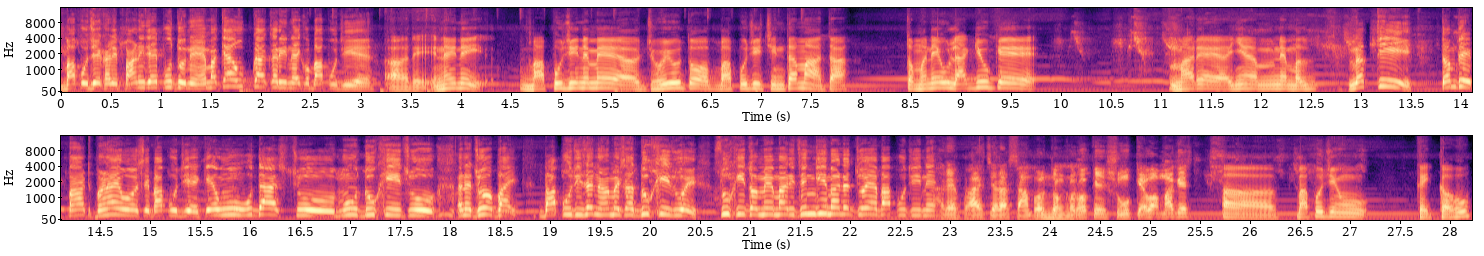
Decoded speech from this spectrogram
બાપુજી ખાલી પાણી જ આપ્યું હતું ને? એમાં ક્યાં ઉપકાર કરી નાખ્યો બાપુજીએ? અરે નહીં નહીં. બાપુજીને મેં જોયું તો બાપુજી ચિંતામાં હતા. તો મને એવું લાગ્યું કે મારે અહીંયા અમને મલ નક્કી. તમને પાઠ ભણાવ્યો હશે બાપુજીએ કે હું ઉદાસ છું હું દુઃખી છું. અને જો ભાઈ બાપુજી છે ને હંમેશા દુખી જ હોય. સુખી તો મેં મારી જિંદગીમાં જ જોયા બાપુજીને. અરે ભાઈ જરા સાંભળ તો ખરો કે શું કહેવા માંગે બાપુજી હું કંઈક કહું?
